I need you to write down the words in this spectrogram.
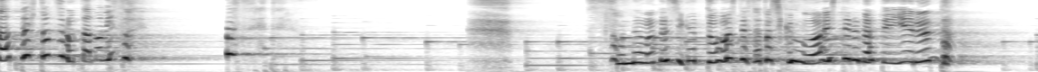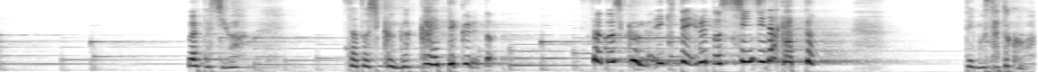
たった一つの頼みさえ、私がどうしてサトシ君を愛してるなんて言えるんだ私は、サトシ君が帰ってくると、サトシ君が生きていると信じなかった。でも里子は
